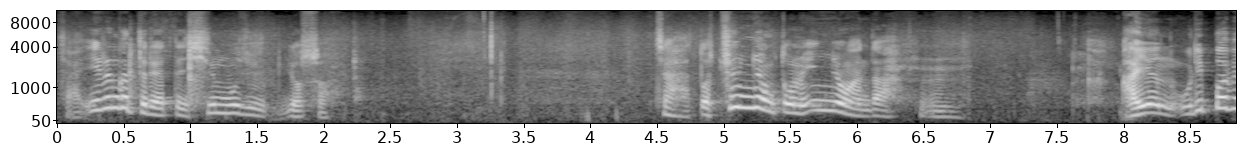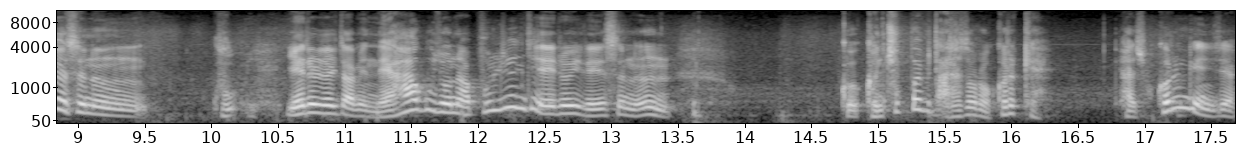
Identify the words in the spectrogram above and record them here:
자, 이런 것들의 어떤 실무적 요소. 자, 또 준용 또는 인용한다. 음. 과연 우리 법에서는 구, 예를 들자면 내하구조나 불륜죄에 대해서는 그 건축법이 다르도록 그렇게 하죠. 그런 게 이제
